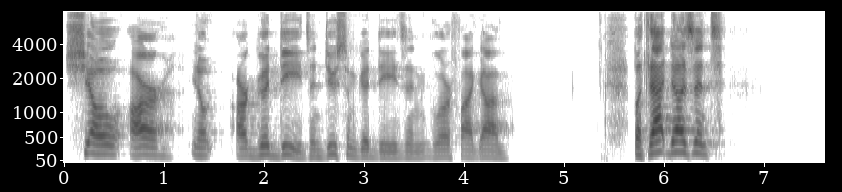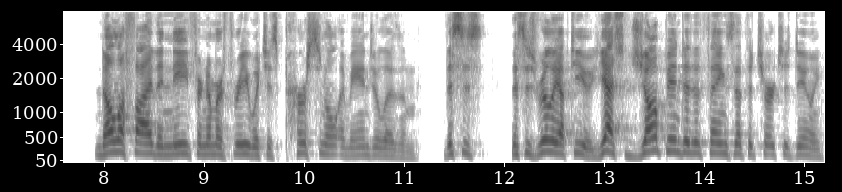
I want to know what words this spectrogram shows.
show our, you know, our good deeds and do some good deeds and glorify God. But that doesn't nullify the need for number three, which is personal evangelism. This is this is really up to you. Yes, jump into the things that the church is doing.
